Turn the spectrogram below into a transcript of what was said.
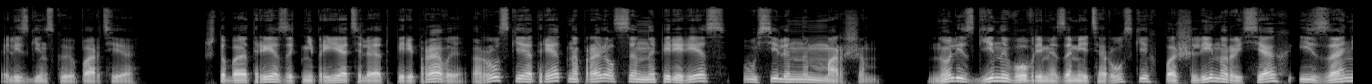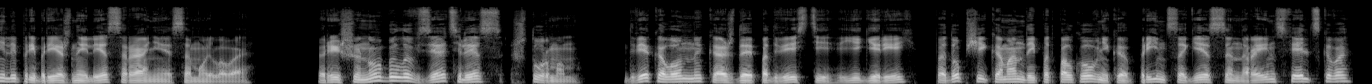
лезгинскую партию. Чтобы отрезать неприятеля от переправы, русский отряд направился на перерез усиленным маршем. Но лезгины, вовремя заметя русских, пошли на рысях и заняли прибрежный лес ранее Самойлова. Решено было взять лес штурмом. Две колонны, каждая по 200 егерей, под общей командой подполковника принца Гессен Рейнсфельдского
